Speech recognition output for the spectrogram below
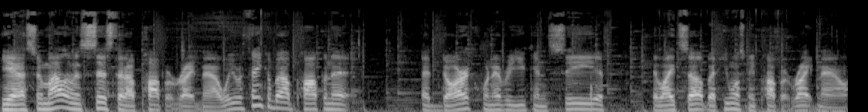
Yeah, so Milo insists that I pop it right now. We were thinking about popping it at dark whenever you can see if it lights up, but he wants me to pop it right now.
